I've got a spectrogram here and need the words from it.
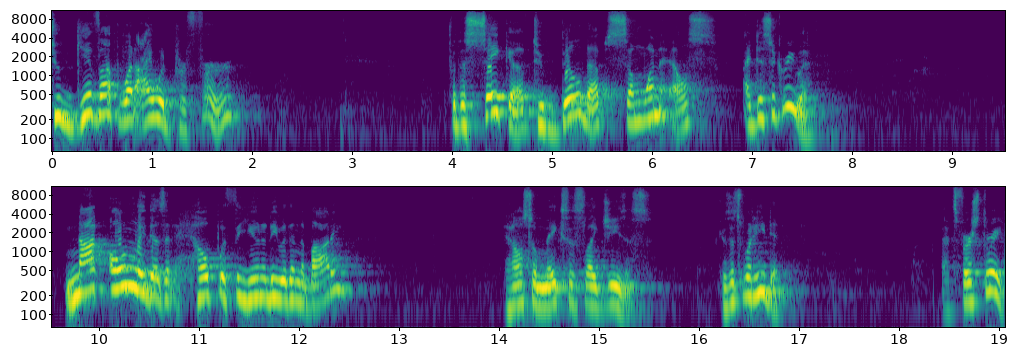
to give up what I would prefer for the sake of to build up someone else I disagree with. Not only does it help with the unity within the body, it also makes us like Jesus, because it's what he did. That's verse 3.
